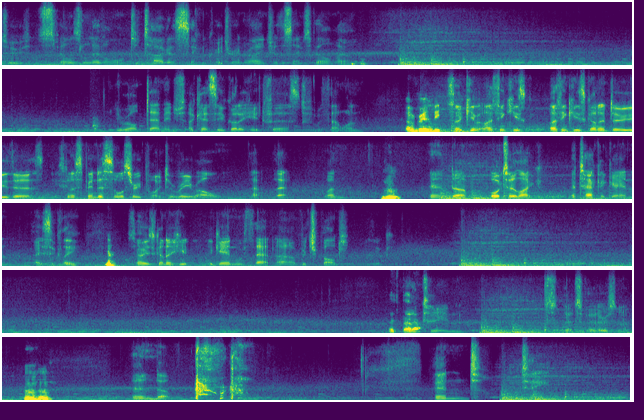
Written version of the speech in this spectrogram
to spell's level to target a second creature in range with the same spell. Wow. You rolled damage. Okay, so you've got to hit first with that one. Oh really? So give. I think he's. I think he's going to do the. He's going to spend a sorcery point to re-roll that that one. Mhm. And um, or to like attack again, basically. Yep. So he's going to hit again with that uh, witch bolt. I think. That's better. 19. That's, that's better, isn't it? Mm-hmm. and um, and 19.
